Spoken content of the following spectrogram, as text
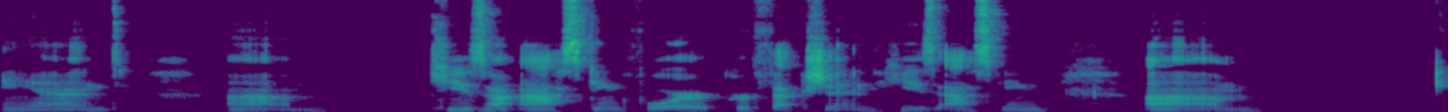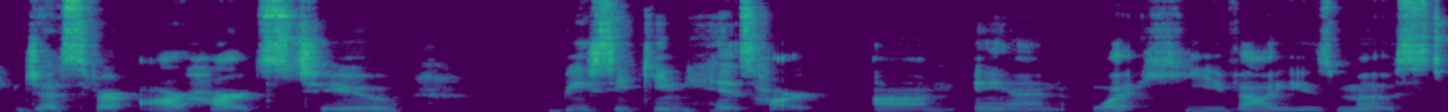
and um, He's not asking for perfection. He's asking um, just for our hearts to be seeking His heart. Um, and what He values most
